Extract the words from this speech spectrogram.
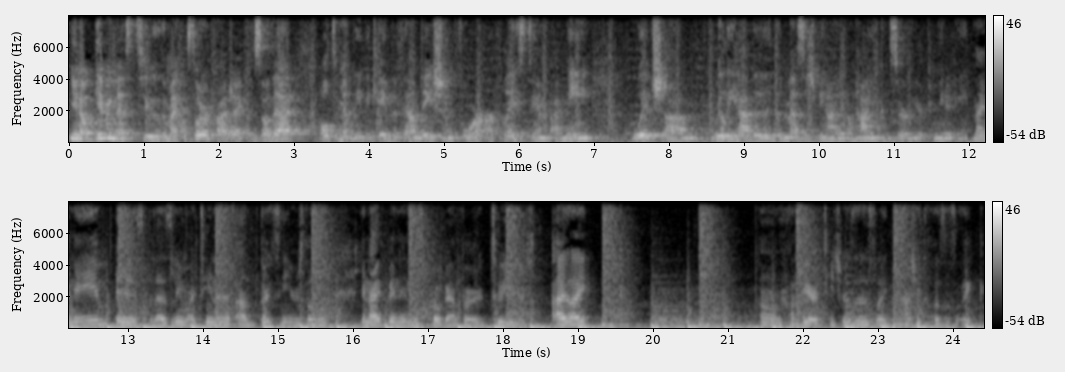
you know, giving this to the Michael Daughter Project. And so that ultimately became the foundation for our play, Stand By Me, which um, really had the, the message behind it on how you can serve your community. My name is Leslie Martinez. I'm 13 years old and I've been in this program for two years. I like um, how Ciera teaches us, like how she tells us like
